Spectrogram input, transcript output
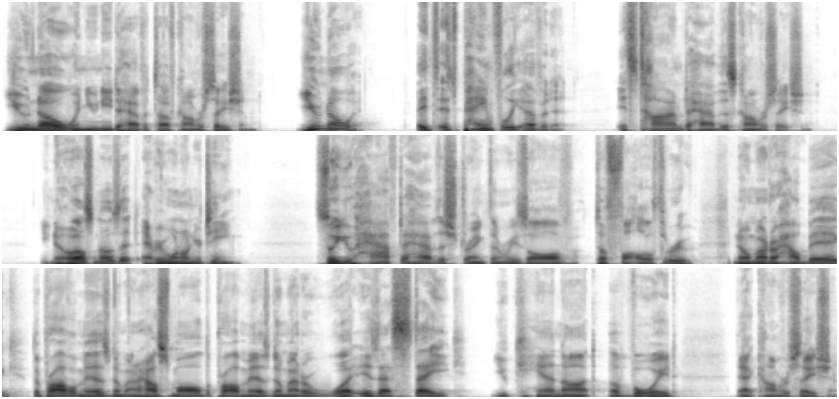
you know when you need to have a tough conversation, you know it. It's, it's painfully evident. It's time to have this conversation. You know who else knows it? Everyone on your team. So you have to have the strength and resolve to follow through. No matter how big the problem is, no matter how small the problem is, no matter what is at stake, you cannot avoid that conversation.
